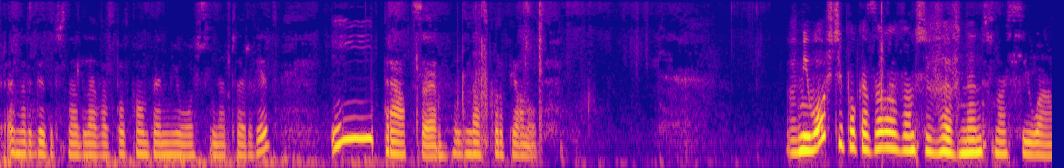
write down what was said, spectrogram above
energetyczna dla Was pod kątem miłości na czerwiec i pracę dla skorpionów. W miłości pokazała Wam się wewnętrzna siła,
